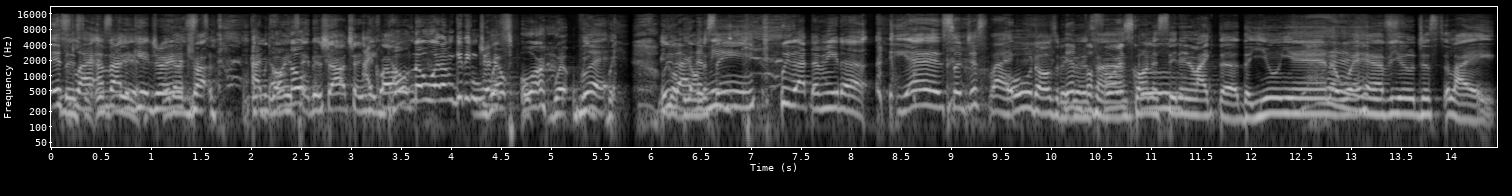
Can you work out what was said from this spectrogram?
it's Listen, like I'm about lit. to get dressed. drop- I don't know. take this shower, change I your clothes. don't know what I'm getting dressed Well, for, well, we- but we- we about to the meet. we about to meet up. Yes. So just like Oh, those are the good times. Going to sit in like the the union or what have you, just like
